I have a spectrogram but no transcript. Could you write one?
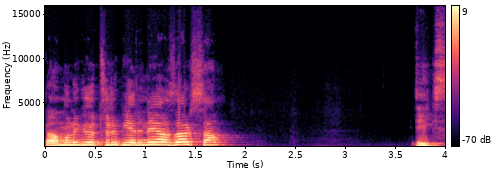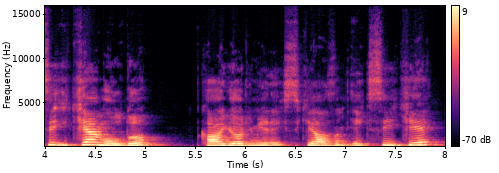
ben bunu götürüp yerine yazarsam eksi 2m oldu. K gördüğüm yere eksi 2 yazdım. Eksi 2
